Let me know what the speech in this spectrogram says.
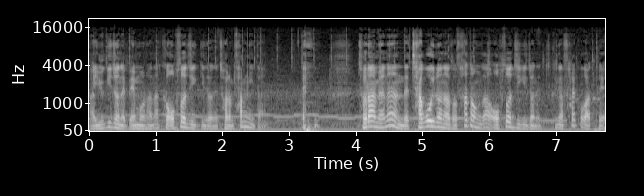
아, 유기 전에 메모를 하나? 그거 없어지기 전에 저럼 삽니다. 저라면은 네, 자고 일어나서 사던가 없어지기 전에 그냥 살 것 같아요.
